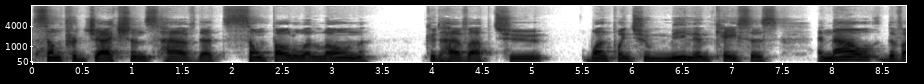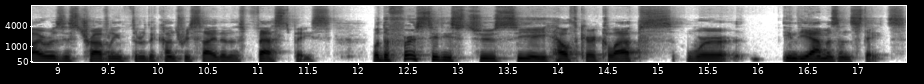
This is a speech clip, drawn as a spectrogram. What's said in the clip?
Some projections have that Sao Paulo alone could have up to 1.2 million cases and now the virus is traveling through the countryside at a fast pace. But the first cities to see a healthcare collapse were in the Amazon states.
